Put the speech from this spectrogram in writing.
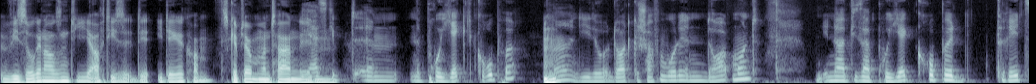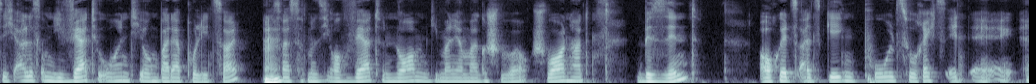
Wieso genau sind die auf diese Ide- Idee gekommen? Es gibt ja momentan den. Ja, es gibt ähm, eine Projektgruppe, Mhm. ne, die do dort geschaffen wurde in Dortmund. Und innerhalb dieser Projektgruppe dreht sich alles um die Werteorientierung bei der Polizei. Das Mhm. heißt, dass man sich auf Werte, Normen, die man ja mal geschwor geschworen hat, besinnt. Auch jetzt als Gegenpol zur rechts, äh, äh,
